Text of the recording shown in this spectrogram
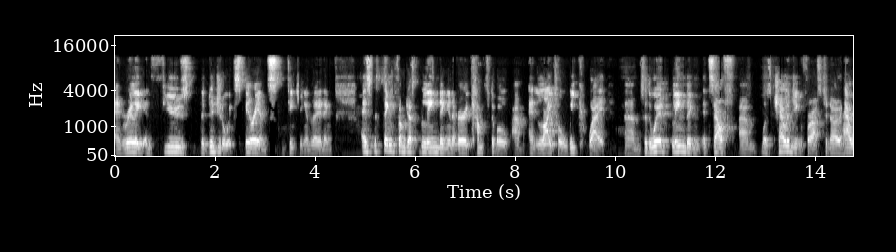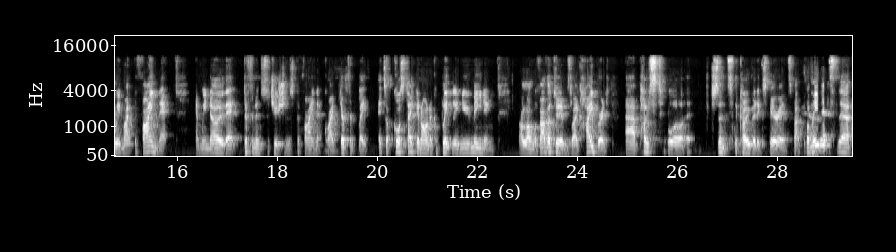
and really infuse the digital experience, teaching and learning, as distinct from just blending in a very comfortable um, and light or weak way. Um, so the word blending itself um, was challenging for us to know how we might define that. And we know that different institutions define it quite differently. It's of course taken on a completely new meaning along with other terms like hybrid uh, post or since the COVID experience. But for yeah. me, that's the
